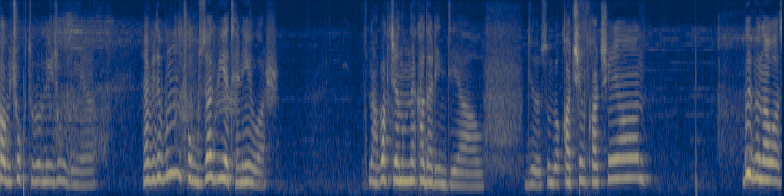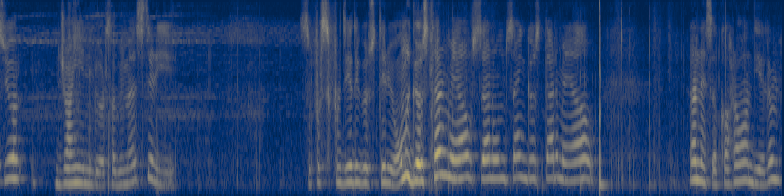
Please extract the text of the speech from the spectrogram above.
Abi çok trolleyici oldum ya. Ya bir de bunun çok güzel bir yeteneği var. Na bak canım ne kadar indi ya. Uf, diyorsun böyle kaçın kaçın. Bu inovasyon can yeniliyor tabi Master Yi. 0-0 diye de gösteriyor. Onu gösterme ya. Sen onu sen gösterme ya. Her neyse kahraman diyelim.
